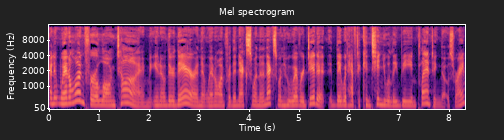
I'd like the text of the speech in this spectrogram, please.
And it went on for a long time. You know, they're there and it went on for the next one. The next one, whoever did it, they would have to continually be implanting those, right?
